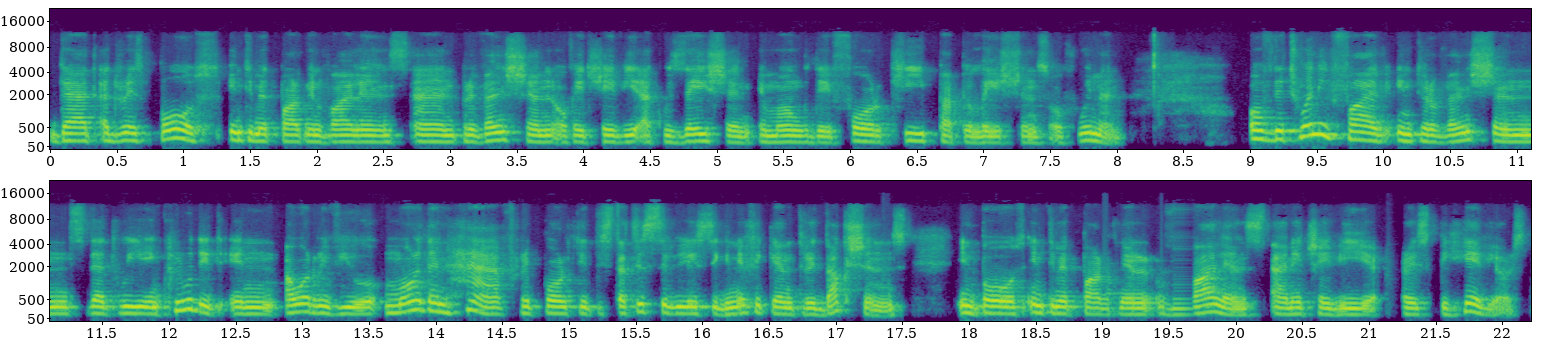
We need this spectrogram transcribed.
that address both intimate partner violence and prevention of HIV acquisition among the four key populations of women. Of the 25 interventions that we included in our review, more than half reported statistically significant reductions in both intimate partner violence and HIV risk behaviors.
